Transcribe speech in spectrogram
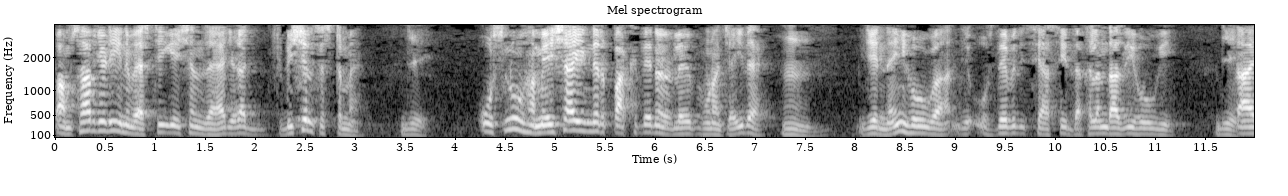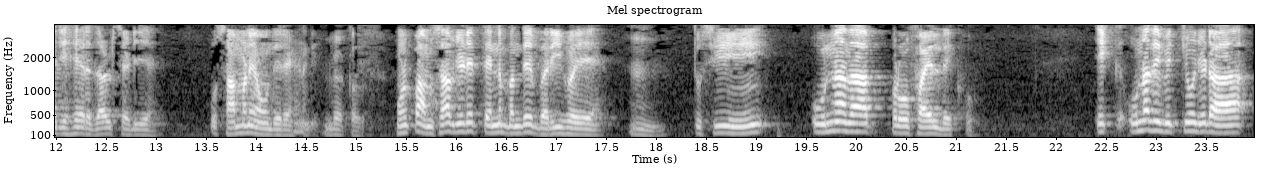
ਭੰਮ ਸਾਹਿਬ ਜਿਹੜੀ ਇਨਵੈਸਟੀਗੇਸ਼ਨਸ ਹੈ ਜਿਹੜਾ ਜੁਡੀਸ਼ੀਅਲ ਸਿਸਟਮ ਹੈ ਜੀ। ਉਸ ਨੂੰ ਹਮੇਸ਼ਾ ਹੀ ਨਿਰਪੱਖ ਤੇ ਨਿਰਲੇਪ ਹੋਣਾ ਚਾਹੀਦਾ ਹੈ। ਹੂੰ। ਜੇ ਨਹੀਂ ਹੋਊਗਾ ਜੇ ਉਸ ਦੇ ਵਿੱਚ ਸਿਆਸੀ ਦਖਲਅੰਦਾਜ਼ੀ ਹੋਊਗੀ ਜੀ। ਤਾਂ ਅਜਿਹੇ ਰਿਜ਼ਲਟਸ ਜਿਹੜੇ ਹੈ ਉਹ ਸਾਹਮਣੇ ਆਉਂਦੇ ਰਹਿਣਗੇ। ਬਿਲਕੁਲ। ਹੁਣ ਭੰਮ ਸਾਹਿਬ ਜਿਹੜੇ ਤਿੰਨ ਬੰਦੇ ਬਰੀ ਹੋਏ ਹੈ ਹੂੰ। ਤੁਸੀਂ ਉਹਨਾਂ ਦਾ ਪ੍ਰੋਫਾਈਲ ਦੇਖੋ। ਇੱਕ ਉਹਨਾਂ ਦੇ ਵਿੱਚੋਂ ਜਿਹੜਾ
